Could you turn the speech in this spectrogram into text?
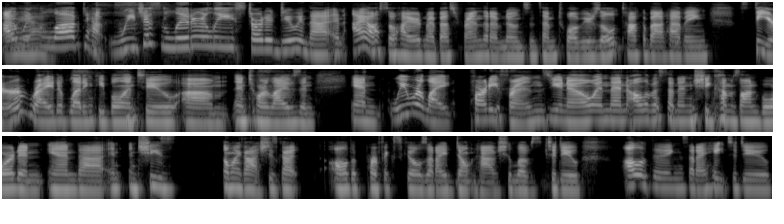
Oh, I Oh, would yeah. love to have. We just literally started doing that. And I also hired my best friend that I've known since I'm 12 years old, talk about mm. having fear, right, of letting people into um into our lives and and we were like party friends, you know, and then all of a sudden she comes on board and and uh and, and she's oh my gosh, she's got all the perfect skills that I don't have. She loves to do all of the things that I hate to do.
